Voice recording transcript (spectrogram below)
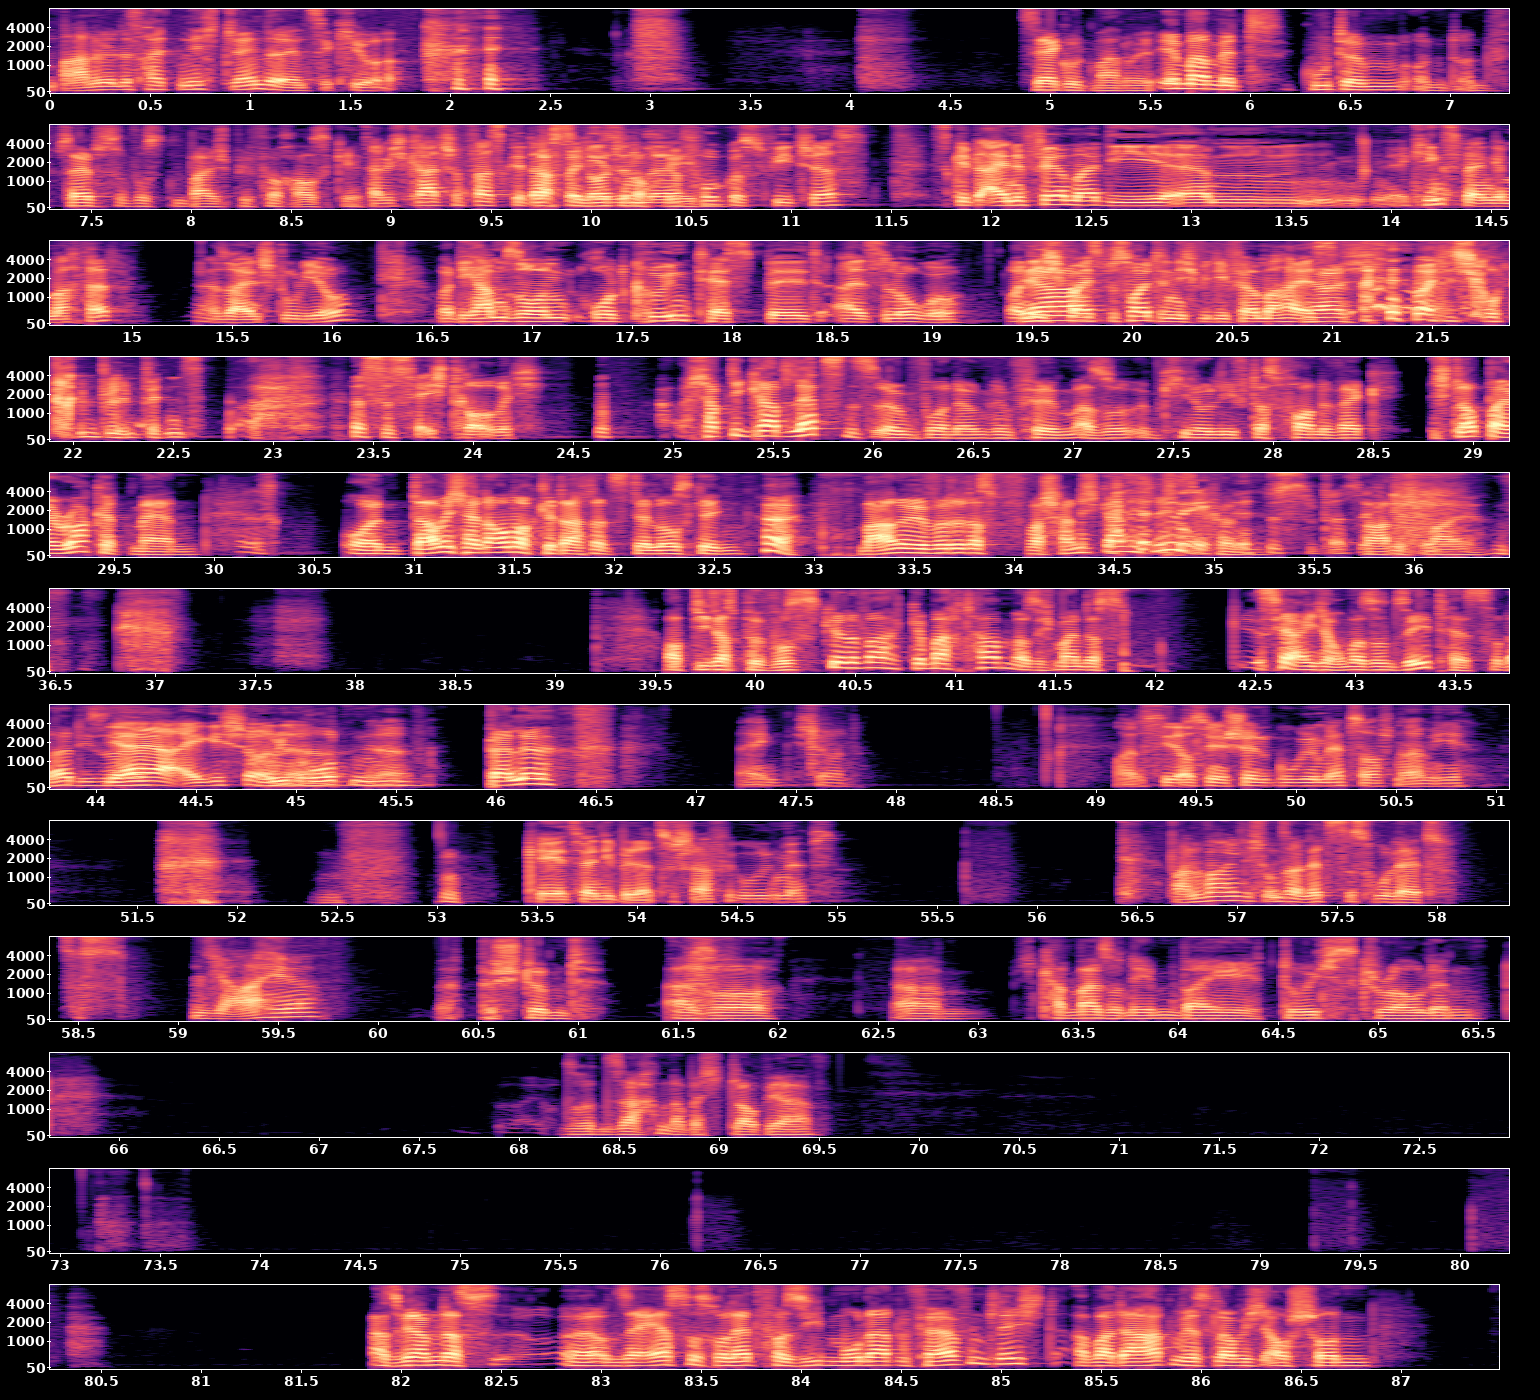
Manuel ist halt nicht gender insecure. Sehr gut, Manuel. Immer mit gutem und, und selbstbewusstem Beispiel vorausgehen. Das habe ich gerade schon fast gedacht Lass bei die diesen äh. Focus-Features. Es gibt eine Firma, die ähm, Kingsman gemacht hat, also ein Studio, und die haben so ein Rot-Grün-Testbild als Logo. Und Ja. ich weiß bis heute nicht, wie die Firma heißt, Ja, ich- weil ich rot-grün blind bin. Das ist echt traurig. Ich habe die gerade letztens irgendwo in irgendeinem Film, also im Kino lief das vorneweg. Ich glaube bei Rocketman. Das- Und da habe ich halt auch noch gedacht, als der losging, hä, Manuel würde das wahrscheinlich gar nicht lesen Nee, können. das ist Rate tatsächlich ich mal. Ob die das bewusst ge gemacht haben? Also ich meine, das ist ja eigentlich auch immer so ein Sehtest, oder? Diese Ja, ja, eigentlich schon. grün-roten Ja, Bälle. ja, eigentlich schon. Oh, das sieht aus wie eine schöne Google Maps-Aufnahme hier. Okay, jetzt werden die Bilder zu scharf für Google Maps. Wann war eigentlich unser letztes Roulette? Ist das ein Jahr her? Bestimmt. Also, ähm, ich kann mal so nebenbei durchscrollen. Bei unseren Sachen, aber ich glaube ja. Also wir haben das, äh, unser erstes Roulette vor sieben Monaten veröffentlicht, aber da hatten wir es, glaube ich, auch schon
